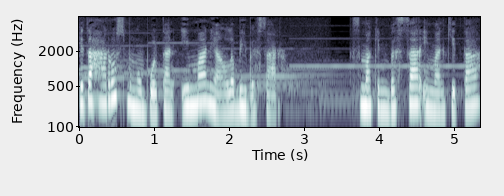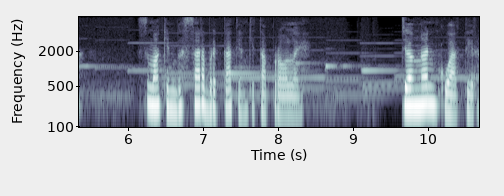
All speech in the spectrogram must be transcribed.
kita harus mengumpulkan iman yang lebih besar semakin besar iman kita, semakin besar berkat yang kita peroleh. Jangan khawatir,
